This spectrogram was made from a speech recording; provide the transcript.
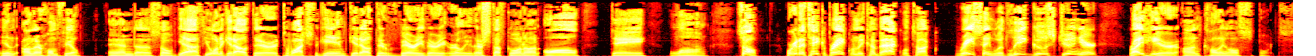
in on their home field. And uh, so, yeah, if you want to get out there to watch the game, get out there very, very early. There's stuff going on all day long. So we're going to take a break. When we come back, we'll talk racing with Lee Goos Jr. right here on Calling All Sports.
